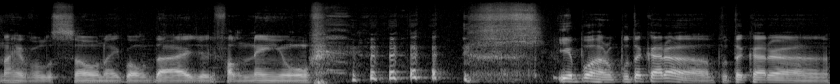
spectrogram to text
na revolução, na igualdade. Ele fala nenhum. e, porra, era um puta cara. Puta cara.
